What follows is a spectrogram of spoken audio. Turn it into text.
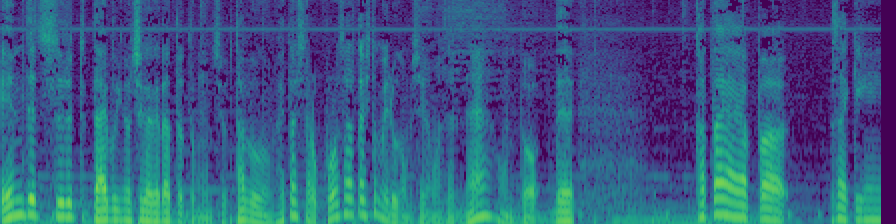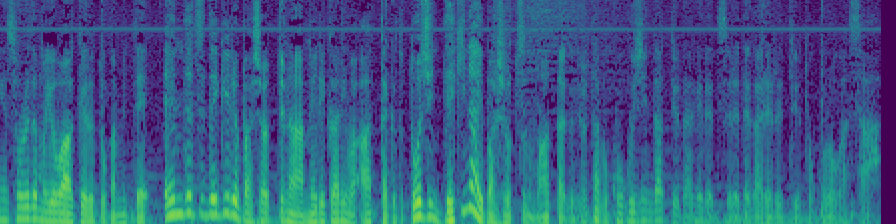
演説するってだいぶ命がけだったと思うんですよ。多分下手したら殺された人もいるかもしれませんね。本当。で片ややっぱ最近それでも夜明けるとか見て演説できる場所っていうのはアメリカにはあったけど同時にできない場所っていうのもあったけど多分黒人だっていうだけで連れてかれるっていうところがさ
